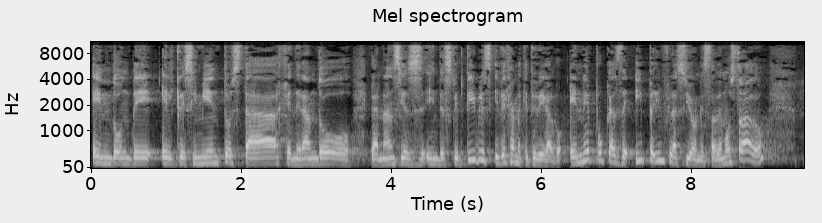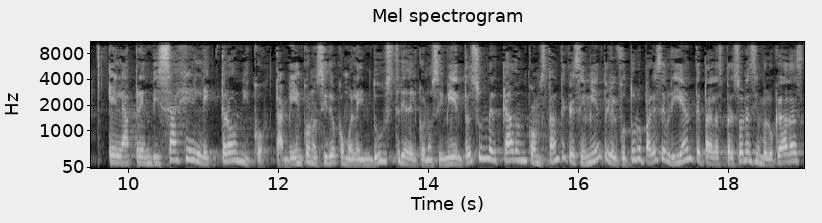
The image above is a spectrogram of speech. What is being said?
en donde el crecimiento está generando ganancias indescriptibles. Y déjame que te diga algo, en épocas de hiperinflación está demostrado el aprendizaje electrónico, también conocido como la industria del conocimiento, es un mercado en constante crecimiento y el futuro parece brillante para las personas involucradas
